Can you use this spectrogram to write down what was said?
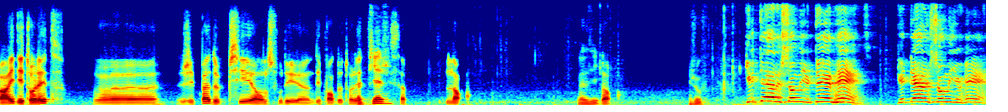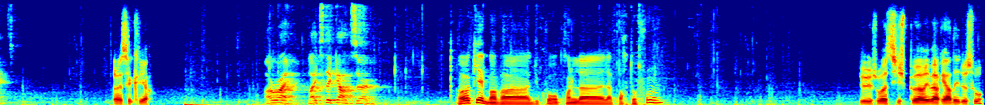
Pareil, des toilettes. Euh, J'ai pas de pied en dessous des, euh, des portes de Pas de toilettes. piège? Ça- Non. Vas-y. Non. J'ouvre. Get down and show me your damn hands! Get down and show me your hands! Ouais, c'est clair. Alright, light stick out, sir. Ok, bah on va du coup reprendre la, la porte au fond. hein. Je vois si je peux arriver à regarder dessous.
